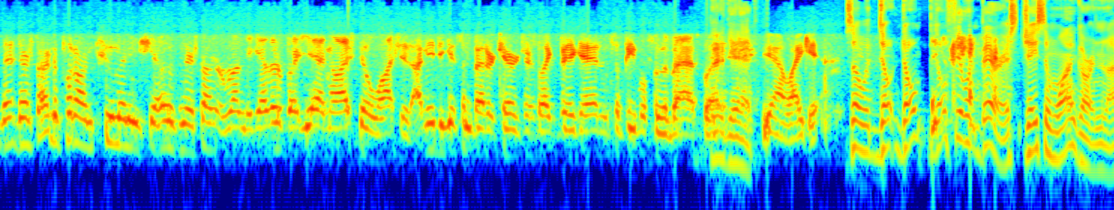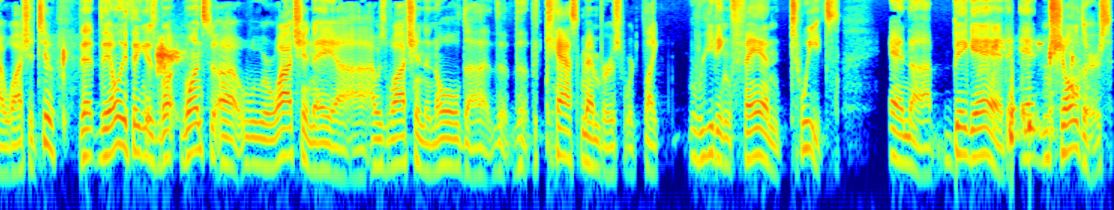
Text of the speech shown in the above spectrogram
they're, they're starting to put on too many shows and they're starting to run together. But yeah, no, I still watch it. I need to get some better characters like Big Ed and some people from the Bass. But Big Ed. yeah, I like it. So don't don't don't feel embarrassed. Jason Weingarten and I watch it too. The the only thing is once uh, we were watching a uh, I was watching an old uh, the, the the cast members were like reading fan tweets. And uh, Big Ed, Ed and Shoulders,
